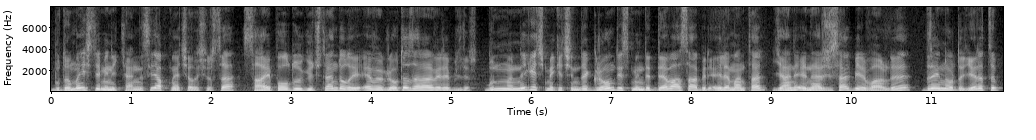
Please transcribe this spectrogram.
budama işlemini kendisi yapmaya çalışırsa sahip olduğu güçten dolayı Evergrowth'a zarar verebilir. Bunun önüne geçmek için de Ground isminde devasa bir elemental yani enerjisel bir varlığı Draenor'da yaratıp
